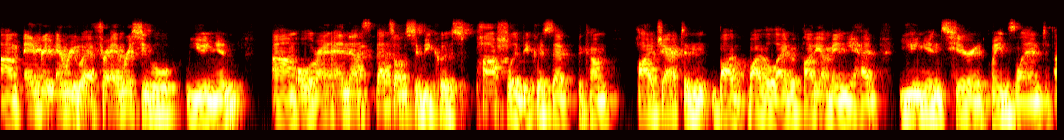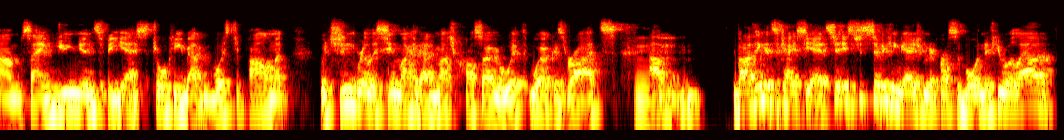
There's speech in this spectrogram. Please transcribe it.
Um, every everywhere for every single union um, all around, and that's that's obviously because partially because they've become hijacked and by, by the Labor Party. I mean, you had unions here in Queensland um, saying unions for yes, talking about the voice to Parliament, which didn't really seem like it had much crossover with workers' rights. Mm-hmm. Um, but I think it's a case, yeah, it's, it's just civic engagement across the board. And if you allowed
